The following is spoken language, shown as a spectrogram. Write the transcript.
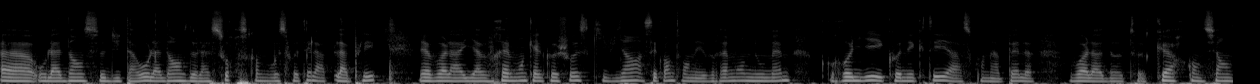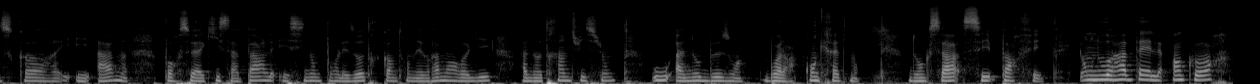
Ou la danse du Tao, la danse de la source, comme vous souhaitez l'appeler. Mais voilà, il y a vraiment quelque chose qui vient, c'est quand on est vraiment nous-mêmes, relié et connecté à ce qu'on appelle voilà notre cœur, conscience, corps et, âme pour ceux à qui ça parle et sinon pour les autres quand on est vraiment relié à notre intuition ou à nos besoins. Voilà, concrètement. Donc ça, c'est parfait. Et on nous rappelle encore,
